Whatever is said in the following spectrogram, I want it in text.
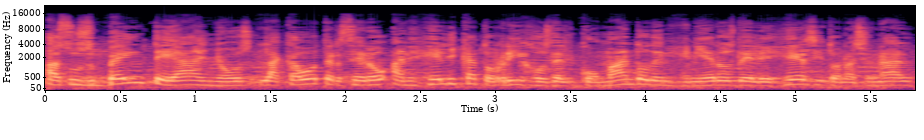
A sus 20 años, la cabo tercero Angélica Torrijos del Comando de Ingenieros del Ejército Nacional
